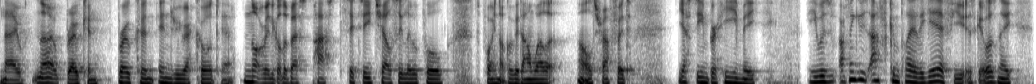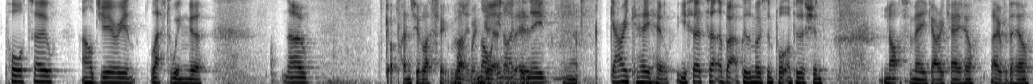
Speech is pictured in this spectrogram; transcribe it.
No, No. broken. Broken injury record. Yeah. Not really got the best past City, Chelsea, Liverpool. It's probably not going to go down well at Old Trafford. Yacine Brahimi. He was, I think he was African Player of the Year a few years ago, wasn't he? Porto, Algerian, left winger. No. Got plenty of left, left Not, wingers. not United need. Yeah. Gary Cahill. You said centre back was the most important position. Not for me, Gary Cahill. Over the hill.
